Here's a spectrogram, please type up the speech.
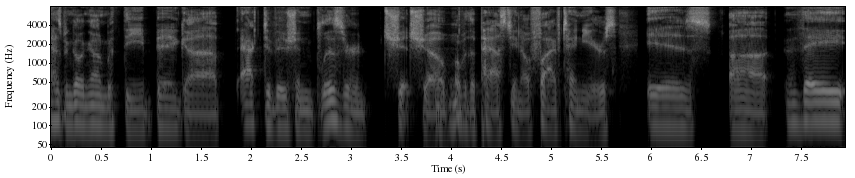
has been going on with the big uh, Activision Blizzard shit show over the past you know five ten years is uh, they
